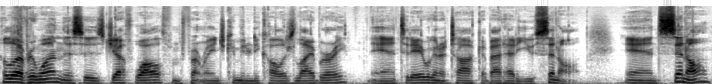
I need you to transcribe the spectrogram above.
Hello everyone, this is Jeff Wall from Front Range Community College Library and today we're going to talk about how to use CINAHL. And CINAHL,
